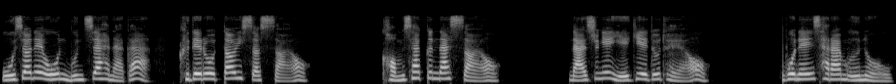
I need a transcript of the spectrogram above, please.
오전에 온 문자 하나가 그대로 떠 있었어요. 검사 끝났어요. 나중에 얘기해도 돼요. 보낸 사람 은호.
